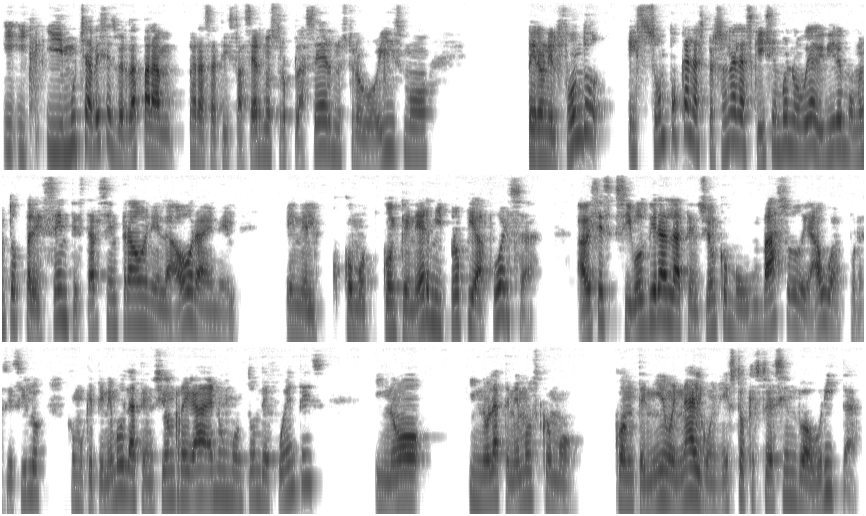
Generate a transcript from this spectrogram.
y, muchas veces, ¿verdad? Para, para satisfacer nuestro placer, nuestro egoísmo, pero en el fondo son pocas las personas las que dicen, bueno, voy a vivir el momento presente, estar centrado en el ahora, en el, en el, como contener mi propia fuerza. A veces, si vos vieras la atención como un vaso de agua, por así decirlo, como que tenemos la atención regada en un montón de fuentes y no, y no la tenemos como contenido en algo, en esto que estoy haciendo ahorita.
